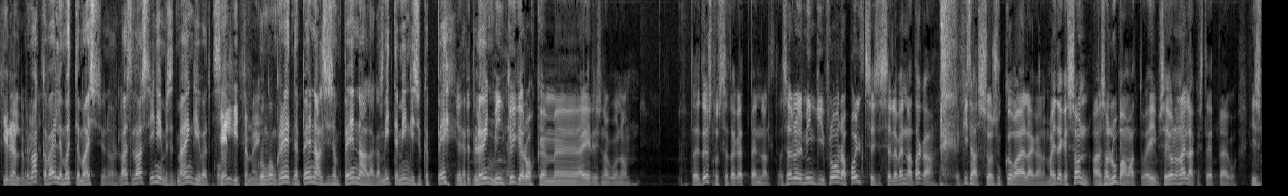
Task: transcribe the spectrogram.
kirjelda meile. ärme hakka välja mõtlema asju, noh, las, las inimesed mängivad. selgita meile. kui on konkreetne pennal, siis on pennal, aga mitte mingi siuke pehme plönn. mind kõige rohkem äh, häiris nagu noh, ta ei tõstnud seda kätt pennalt, seal oli mingi Flora Bolt seisis selle venna taga ja kisas su, su kõva häälega, noh, ma ei tea, kes see on, aga see on lubamatu, ei, see ei ole naljakas tegelikult praegu. siis,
